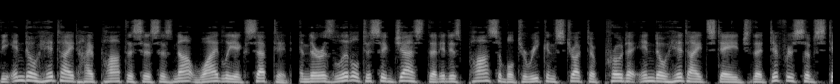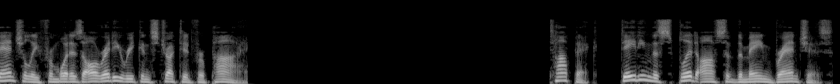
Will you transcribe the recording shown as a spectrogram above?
the Indo-Hittite hypothesis is not widely accepted, and there is little to suggest that it is possible to reconstruct a Proto-Indo-Hittite stage that differs substantially from what is already reconstructed for PIE. Dating the split-offs of the main branches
